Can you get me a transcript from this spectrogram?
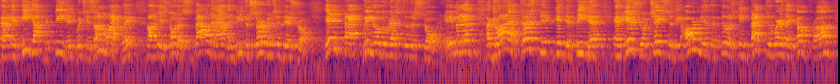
uh, if he got defeated, which is unlikely, uh, is going to bow down and be the servants of Israel. In fact, we know the rest of the story. Amen? Goliath does get defeated, and Israel chases the army of the Philistines back to where they come from,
